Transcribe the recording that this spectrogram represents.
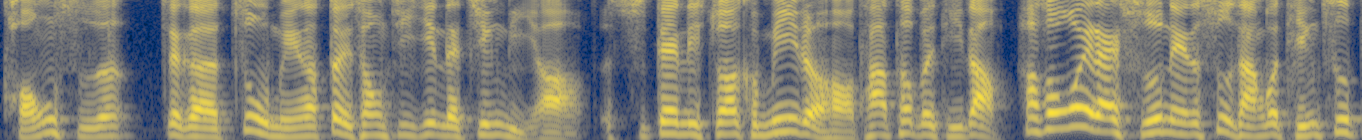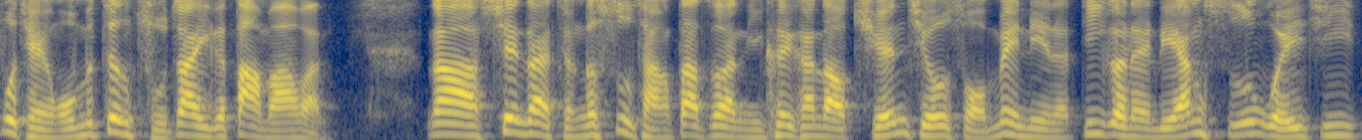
同时，这个著名的对冲基金的经理啊，Stanley Druckmiller 哈，他特别提到，他说未来十年的市场会停滞不前，我们正处在一个大麻烦。那现在整个市场大致上你可以看到，全球所面临的第一个呢，粮食危机。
